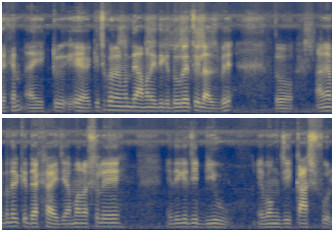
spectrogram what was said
দেখেন একটু কিছুক্ষণের মধ্যে আমার এইদিকে দৌড়ে চলে আসবে। তো আমি আপনাদেরকে দেখাই যে আমার আসলে এদিকে যে ভিউ এবং যে কাশফুল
